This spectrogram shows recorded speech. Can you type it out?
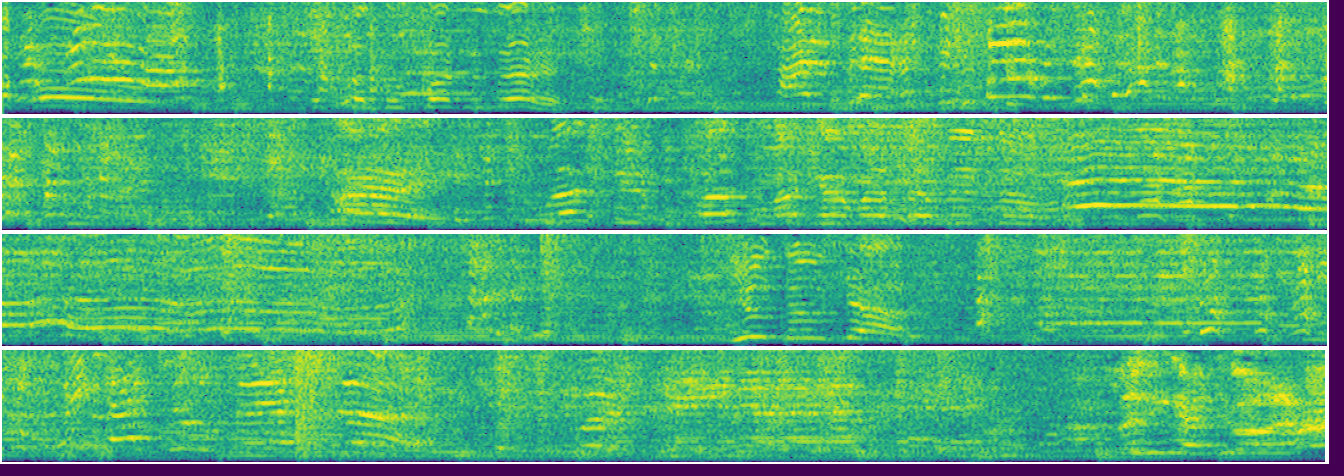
what the fuck was that? How is that? hey, what the fuck am I got myself into? YouTube shout it. We you. Look, he got you on.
